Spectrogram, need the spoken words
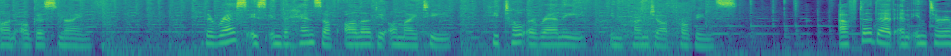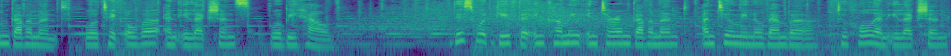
on August 9th. The rest is in the hands of Allah the Almighty, he told a rally in Punjab province. After that an interim government will take over and elections will be held. This would give the incoming interim government until mid-November to hold an election,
